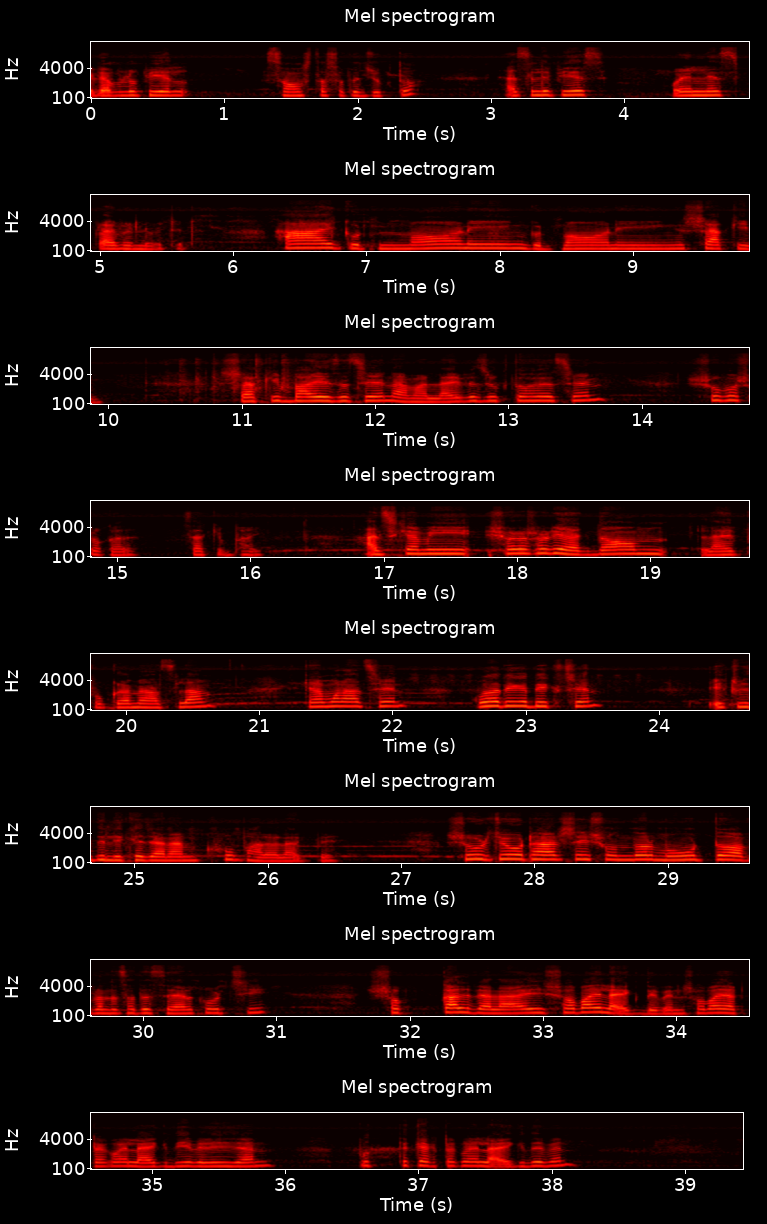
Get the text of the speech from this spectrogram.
এডাব্লিউপিএল সংস্থার সাথে যুক্ত। Asclepius wellness private limited hi good morning good morning Sakib Sakib ভাই এসেছেন, আমার লাইভে যুক্ত হয়েছেন। শুভ সকাল সাকিব ভাই। আজকে আমি সরাসরি একদম লাইভ প্রোগ্রামে আসলাম। কেমন আছেন? কোথা থেকে দেখছেন? একটু যদি লিখে জানান, খুব ভালো লাগবে। সূর্য ওঠার সেই সুন্দর মুহূর্ত আপনাদের সাথে শেয়ার করছি। সকালবেলায় সবাই লাইক দেবেন, সবাই একটা করে লাইক দিয়ে বেরিয়ে যান। প্রত্যেকে একটা করে লাইক দেবেন।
